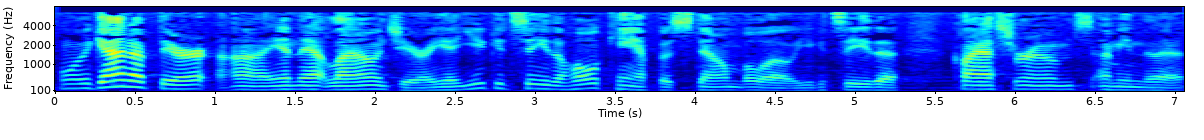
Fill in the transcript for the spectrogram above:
When we got up there uh, in that lounge area, you could see the whole campus down below. You could see the classrooms, I mean the,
